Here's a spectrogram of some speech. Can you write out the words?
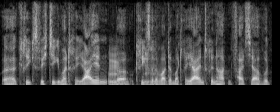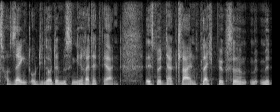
äh, kriegswichtige Materialien mhm. oder kriegsrelevante Materialien drin hat und falls ja, wird es versenkt und die Leute müssen gerettet werden. Ist mit einer kleinen Blechbüchse, mit, mit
